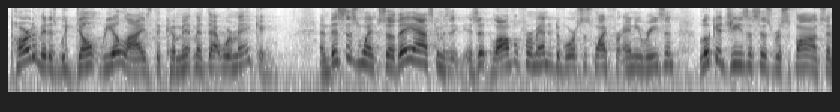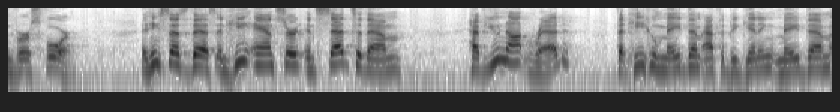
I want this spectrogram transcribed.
part of it is we don't realize the commitment that we're making. And this is when, so they ask him, is it, is it lawful for a man to divorce his wife for any reason? Look at Jesus' response in verse 4. And he says this, and he answered and said to them, Have you not read that he who made them at the beginning made them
